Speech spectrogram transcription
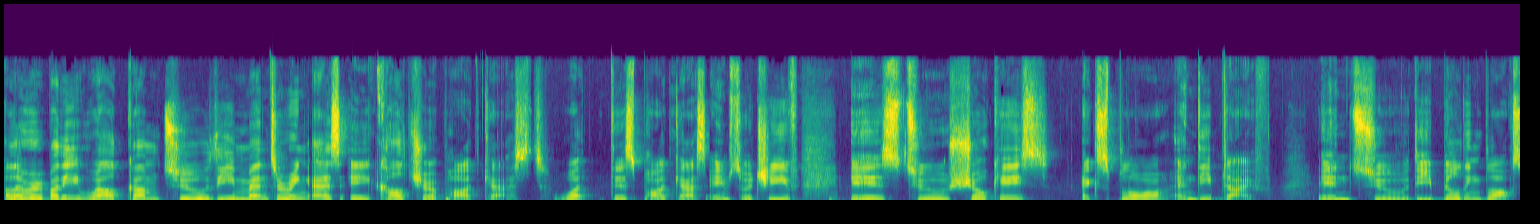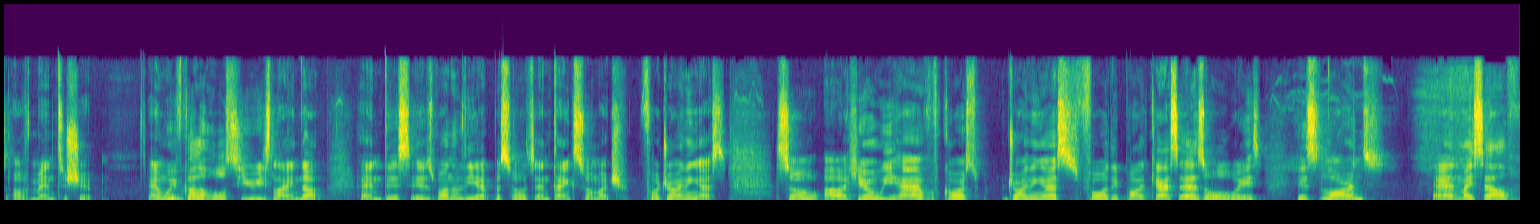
Hello, everybody. Welcome to the Mentoring as a Culture podcast. What this podcast aims to achieve is to showcase, explore, and deep dive into the building blocks of mentorship. And we've got a whole series lined up, and this is one of the episodes. And thanks so much for joining us. So, uh, here we have, of course, joining us for the podcast, as always, is Lawrence and myself.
